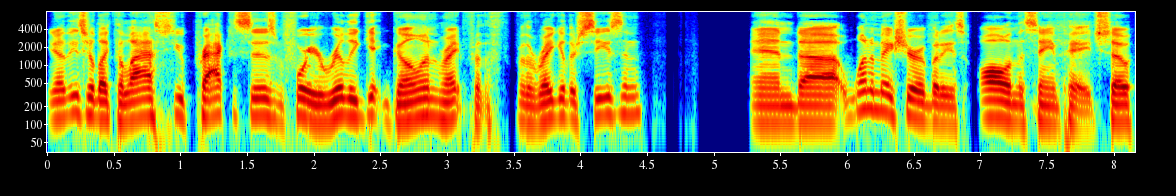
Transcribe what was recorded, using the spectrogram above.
You know, these are like the last few practices before you really get going, right, for the for the regular season. And uh, want to make sure everybody's all on the same page. So,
